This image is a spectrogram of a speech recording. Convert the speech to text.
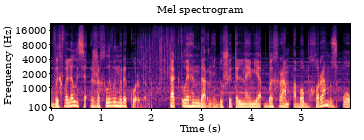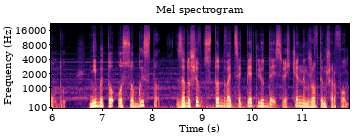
вихвалялися жахливими рекордами. Так легендарний душитель на ім'я Бехрам або Бхорам з Оуду, нібито особисто задушив 125 людей священним жовтим шарфом,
